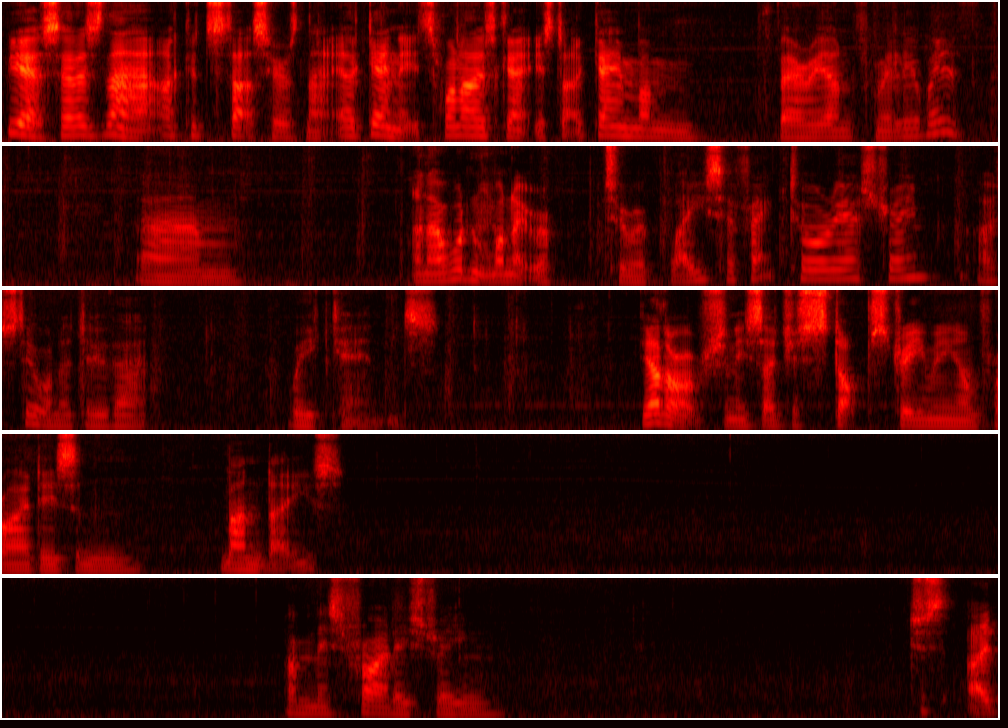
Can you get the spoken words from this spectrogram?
yeah, so there's that. I could start series that. Again, it's one of those games. It's a game I'm very unfamiliar with. Um, and I wouldn't want it to replace a Factorio stream. I still want to do that weekends. The other option is I just stop streaming on Fridays and Mondays. On this Friday stream, just I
